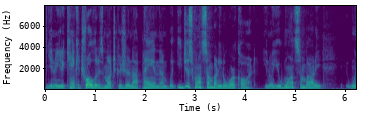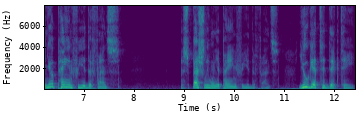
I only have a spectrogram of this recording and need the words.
you know, you can't control it as much because you're not paying them, but you just want somebody to work hard. You know, you want somebody when you're paying for your defense, especially when you're paying for your defense, you get to dictate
